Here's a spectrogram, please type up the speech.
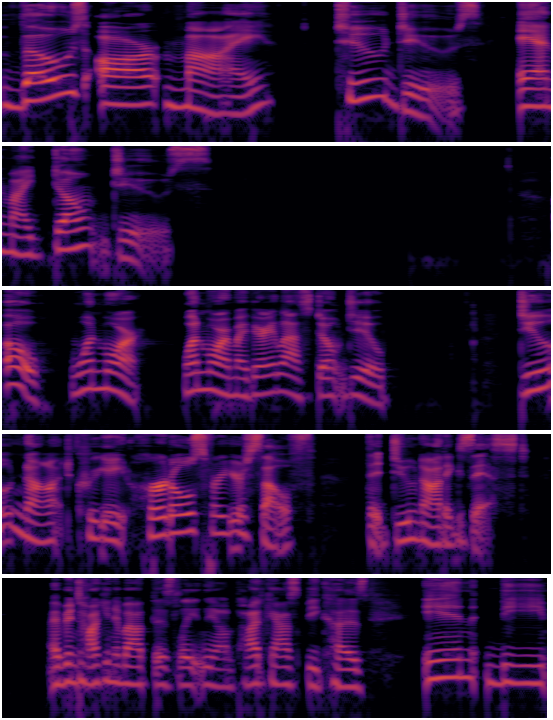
those are my to do's and my don't do's. Oh, one more. One more. My very last don't do. Do not create hurdles for yourself that do not exist. I've been talking about this lately on podcasts because in the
